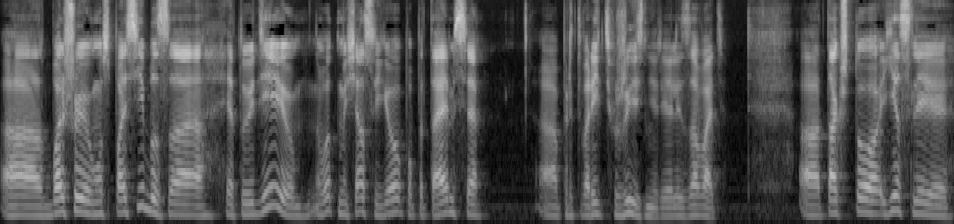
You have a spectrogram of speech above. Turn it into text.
А, большое ему спасибо за эту идею. Вот мы сейчас ее попытаемся а, притворить в жизни, реализовать. А, так что, если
